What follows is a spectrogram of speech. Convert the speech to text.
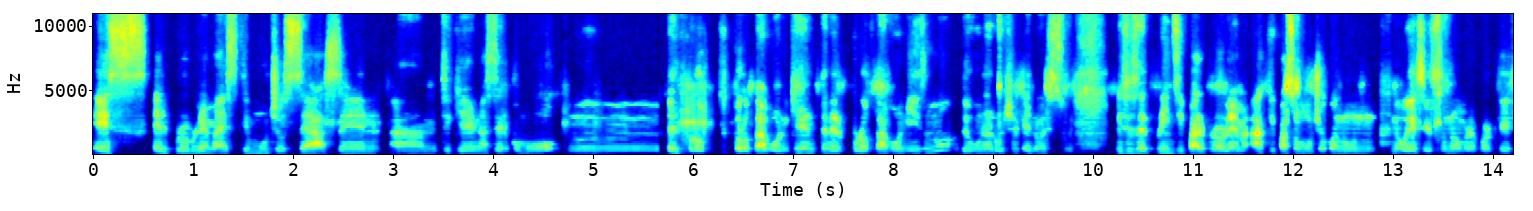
es el problema es que muchos se hacen, se quieren hacer como mm, el protagon quieren tener protagonismo de una lucha que no es suya. Ese es el principal problema. Aquí pasó mucho con un, no voy a decir su nombre porque,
